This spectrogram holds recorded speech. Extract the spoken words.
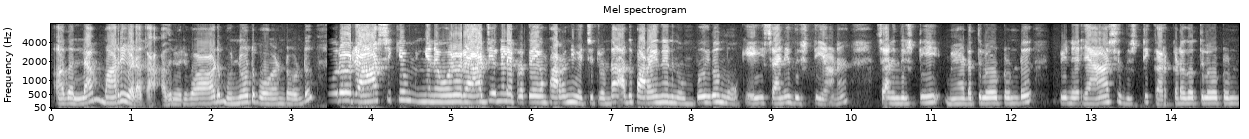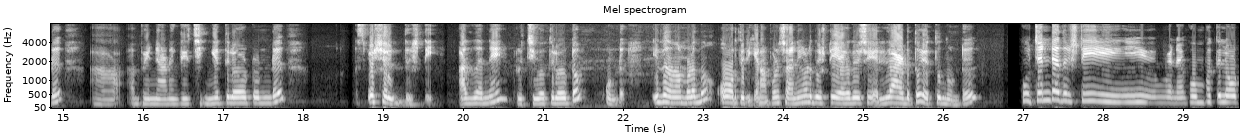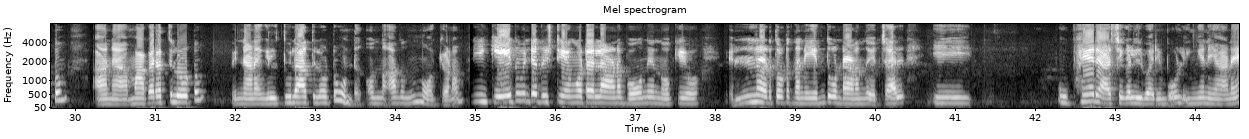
അതെല്ലാം മറികടക്കാം. അതിന് ഒരുപാട് മുന്നോട്ട് പോകേണ്ടതുകൊണ്ട് ഓരോ രാശിക്കും ഇങ്ങനെ ഓരോ രാജ്യങ്ങളെ പ്രത്യേകം പറഞ്ഞു വെച്ചിട്ടുണ്ട്. അത് പറയുന്നതിന് മുമ്പ് ഇതൊന്ന് നോക്കി ഈ ശനി ദൃഷ്ടിയാണ് ശനി ദൃഷ്ടി മേടത്തിലോട്ടുണ്ട്. പിന്നെ രാശി ദൃഷ്ടി കർക്കിടകത്തിലോട്ടുണ്ട് പിന്നാണെങ്കിൽ ചിങ്ങത്തിലോട്ടുണ്ട്. സ്പെഷ്യൽ ദൃഷ്ടി. അത് തന്നെ വൃശ്ചികത്തിലോട്ടും ഉണ്ട്. ഇത് നമ്മളൊന്ന് ഓർത്തിരിക്കണം. അപ്പോൾ ശനിയുടെ ദൃഷ്ടി ഏകദേശം എല്ലായിടത്തും എത്തുന്നുണ്ട്. കുജന്റെ ദൃഷ്ടി ഈ പിന്നെ കുംഭത്തിലോട്ടും പിന്നെ മകരത്തിലോട്ടും പിന്നാണെങ്കിൽ തുലാത്തിലോട്ടും ഉണ്ട്. ഒന്ന് അതൊന്ന് നോക്കണം ഈ കേതുവിന്റെ ദൃഷ്ടി എങ്ങോട്ടെല്ലാമാണ് പോകുന്നതെന്ന് നോക്കിയോ? എല്ലായിടത്തോട്ടും തന്നെ എന്തുകൊണ്ടാണെന്ന് വെച്ചാൽ ഈ ഉഭയരാശികളിൽ വരുമ്പോൾ ഇങ്ങനെയാണ്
